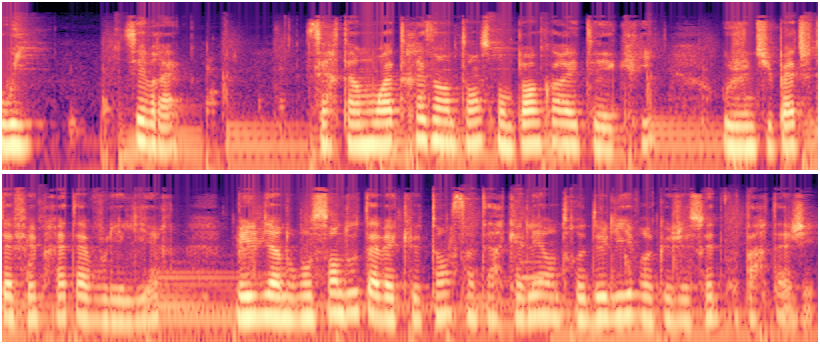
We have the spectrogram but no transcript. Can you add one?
Oui, c'est vrai. Certains mois très intenses n'ont pas encore été écrits, ou je ne suis pas tout à fait prête à vous les lire, mais ils viendront sans doute avec le temps s'intercaler entre deux livres que je souhaite vous partager.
